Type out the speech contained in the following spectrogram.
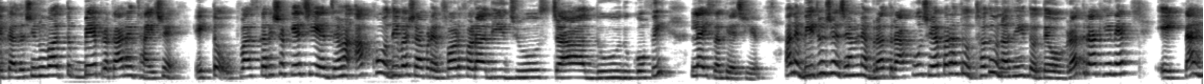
એકાદશીનું વ્રત બે પ્રકારે થાય છે. એક તો ઉપવાસ કરી શકીએ છીએ, જેમાં આખો દિવસ આપણે ફળ, ફળાદી, જ્યુસ, ચા, દૂધ, કોફી લઈ શકીએ છીએ. અને બીજું છે, જેમને વ્રત રાખવું છે, પરંતુ થતું નથી, તો તેઓ વ્રત રાખીને એક ટાઈમ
